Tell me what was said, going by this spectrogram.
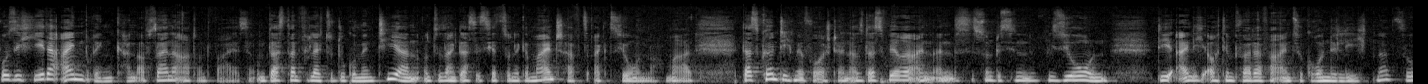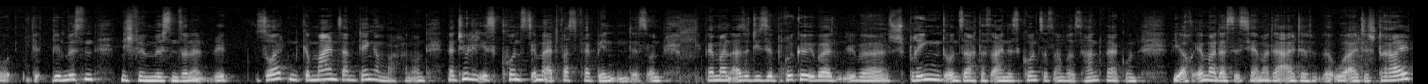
wo sich jeder einbringen kann auf seine Art und Weise. Um das dann vielleicht zu dokumentieren und zu sagen, das ist jetzt so eine Gemeinschaftsaktion nochmal. Das könnte ich mir vorstellen. Also das wäre ein, ein das ist so ein bisschen Vision, die eigentlich auch dem Förderverein zugrunde liegt. Ne? So, wir, wir müssen, nicht wir müssen, sondern wir sollten gemeinsam Dinge machen. Und natürlich ist Kunst immer etwas Verbindendes. Und wenn man also diese Brücke über, überspringt und sagt, das eine ist Kunst, das andere ist Handwerk und wie auch immer, das ist ja immer der alte, der uralte Streit,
